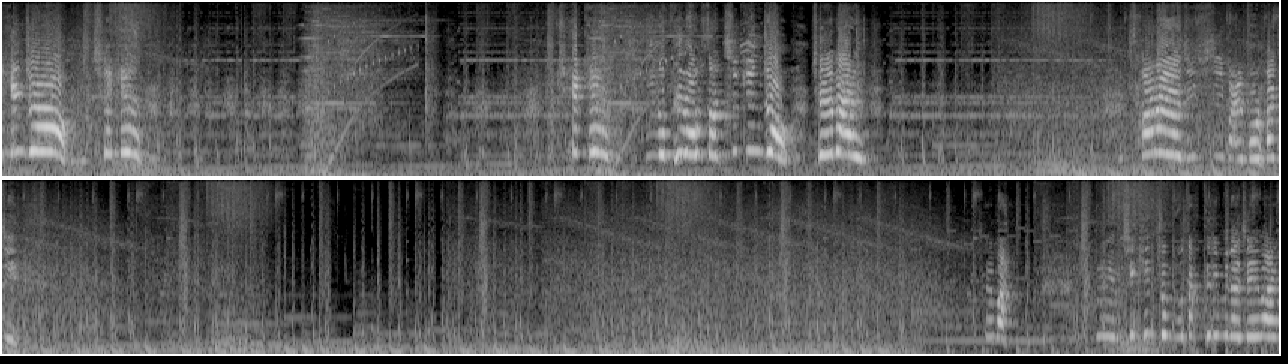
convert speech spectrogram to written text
치킨 줘 치킨 치킨 이거 필요 없어. 치킨 줘. 제발. 살아야지 씨발. 뭘 하지? 제발. 형님 치킨 좀 부탁드립니다. 제발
